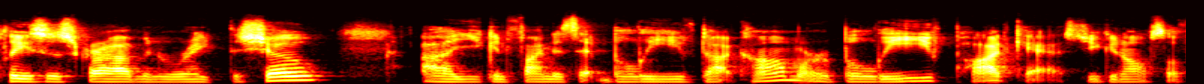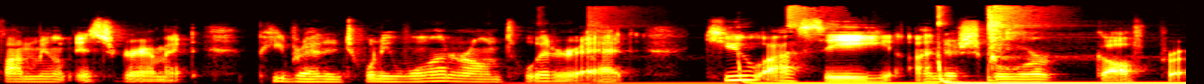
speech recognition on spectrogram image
Please subscribe and rate the show. Uh, you can find us at Believe.com or Believe Podcast. You can also find me on Instagram at pbrandon21 or on Twitter at QIC underscore golf pro.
